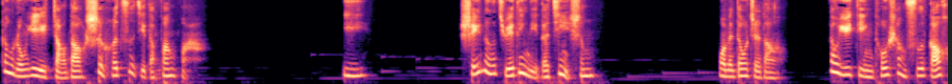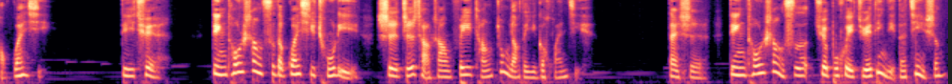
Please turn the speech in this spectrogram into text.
更容易找到适合自己的方法。一，谁能决定你的晋升？我们都知道，要与顶头上司搞好关系。的确，顶头上司的关系处理是职场上非常重要的一个环节，但是。顶头上司却不会决定你的晋升，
